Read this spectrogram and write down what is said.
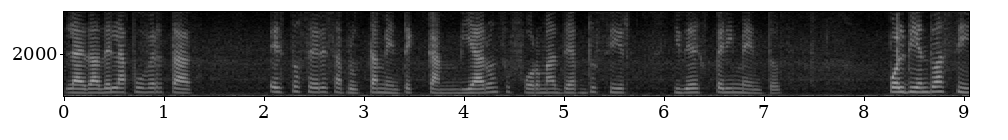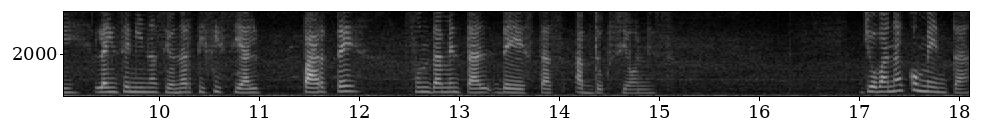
la edad de la pubertad, estos seres abruptamente cambiaron su forma de abducir y de experimentos, volviendo así la inseminación artificial parte fundamental de estas abducciones. Giovanna comenta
